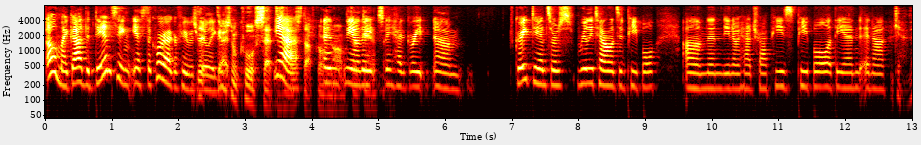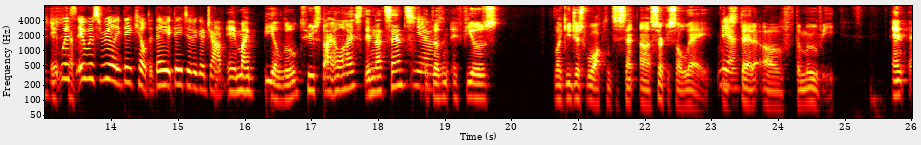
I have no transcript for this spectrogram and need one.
Oh my god, the dancing! Yes, the choreography was There- really there's good. some cool set design yeah, stuff going and on with you know they dancing. they had great um, great dancers, really talented people. Um, then you know had trapeze people at the end, and uh, they it was kept- it was really they killed it. They they did a good job. it might be a little too stylized in that sense. Yeah. It doesn't. It feels like you just walked into uh, Cirque du Soleil Yeah. instead of the movie. And uh,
